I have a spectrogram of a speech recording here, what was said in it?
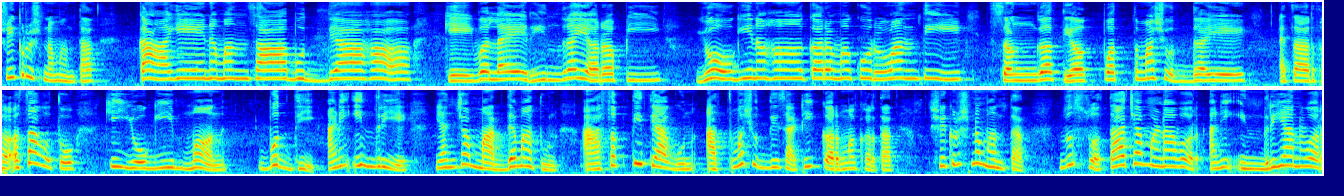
श्रीकृष्ण म्हणतात कायेन मनसा बुद्ध्या केवलैरिंद्रयरपी योगिन कर्म कुर्वन्ती संगत्यक्वत्मशुद्धये याचा अर्थ असा होतो की योगी मन बुद्धी आणि इंद्रिये यांच्या माध्यमातून आसक्ती त्यागून आत्मशुद्धीसाठी कर्म करतात. श्रीकृष्ण म्हणतात जो स्वतःच्या मनावर आणि इंद्रियांवर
